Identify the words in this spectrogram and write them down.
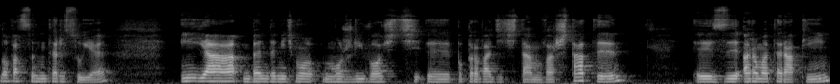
no Was to interesuje. I ja będę mieć mo możliwość y, poprowadzić tam warsztaty y, z aromaterapii.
